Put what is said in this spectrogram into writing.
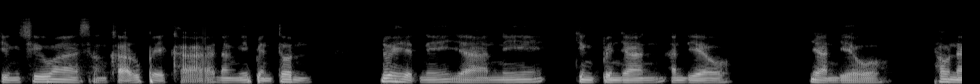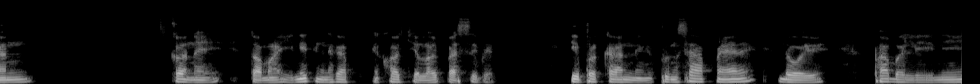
จึงชื่อว่าสังขารุเปกขาดังนี้เป็นต้น ด้วยเหตุนี้ยานนี้จึงเป็นยานอันเดียวยานเดียวเท่านั้น ก็ในต่อมาอีกนิดหนึ่งนะครับ ในข้อ 781 อีกประการหนึ่งพึงทราบแม้โดยพระบาลีนี้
